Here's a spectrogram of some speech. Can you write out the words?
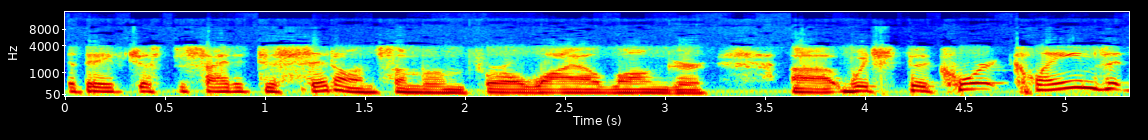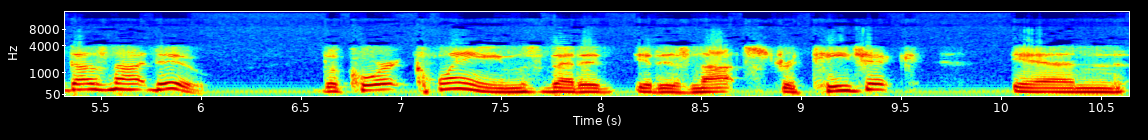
that they've just decided to sit on some of them for a while longer, uh, which the court claims it does not do. The court claims that it, it is not strategic in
